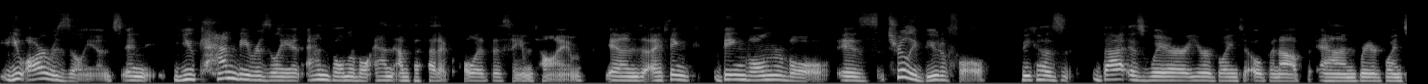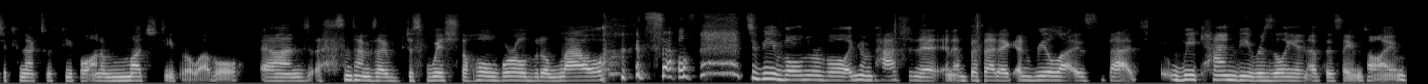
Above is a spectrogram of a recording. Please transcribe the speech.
you are resilient and you can be resilient and vulnerable and empathetic all at the same time. And i think being vulnerable is truly beautiful because that is where you're going to open up and where you're going to connect with people on a much deeper level. And sometimes I just wish the whole world would allow itself to be vulnerable and compassionate and empathetic and realize that we can be resilient at the same time.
